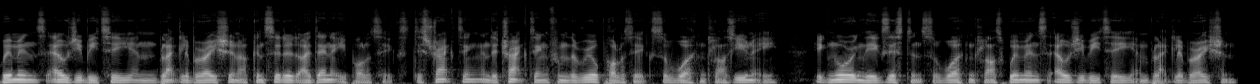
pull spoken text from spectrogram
Women's, LGBT, and black liberation are considered identity politics, distracting and detracting from the real politics of working class unity, ignoring the existence of working class women's, LGBT, and black liberation.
